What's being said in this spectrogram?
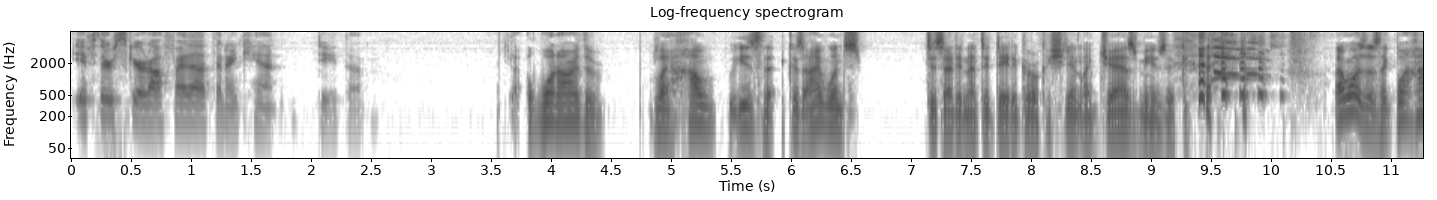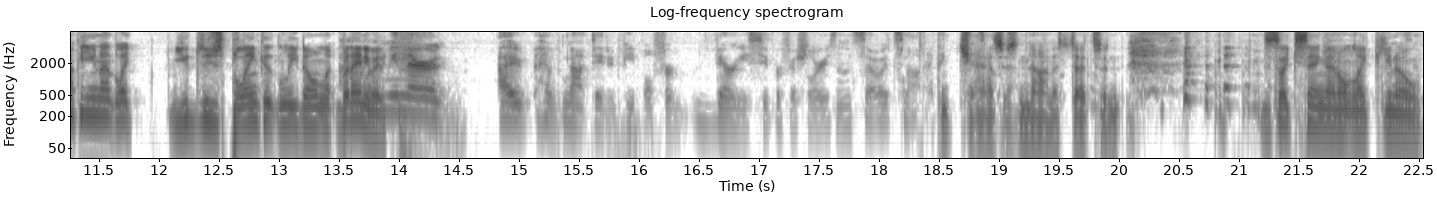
if they're scared off by that, then I can't date them. Uh, what are the, like, how is that? Because I once decided not to date a girl because she didn't like jazz music. I was. I was like, well, how can you not like, you just blanketly don't like, but anyway. I mean, there. I have not dated people for very superficial reasons, so it's not I think jazz is not. It's that's an. it's like saying I don't like you know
